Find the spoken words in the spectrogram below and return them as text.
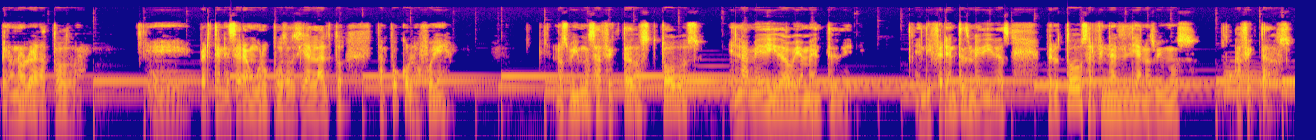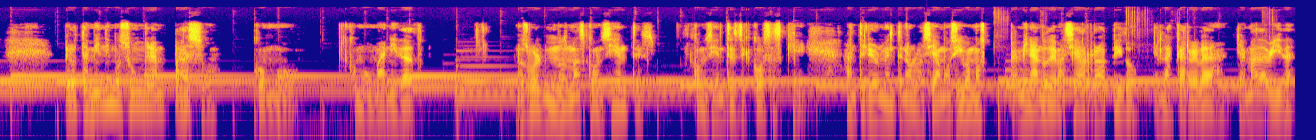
pero no lo era todo. Eh, pertenecer a un grupo social alto tampoco lo fue. Nos vimos afectados todos en la medida obviamente de, en diferentes medidas, pero todos al final del día nos vimos afectados. Pero también dimos un gran paso como, como humanidad. Nos volvimos más conscientes, conscientes de cosas que anteriormente no lo hacíamos. Íbamos caminando demasiado rápido en la carrera llamada vida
